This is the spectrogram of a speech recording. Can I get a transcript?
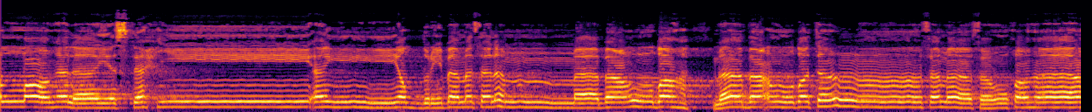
الله لا يستحيي أن يضرب مثلا ما بعوضة ما بعوضة فما فوقها.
